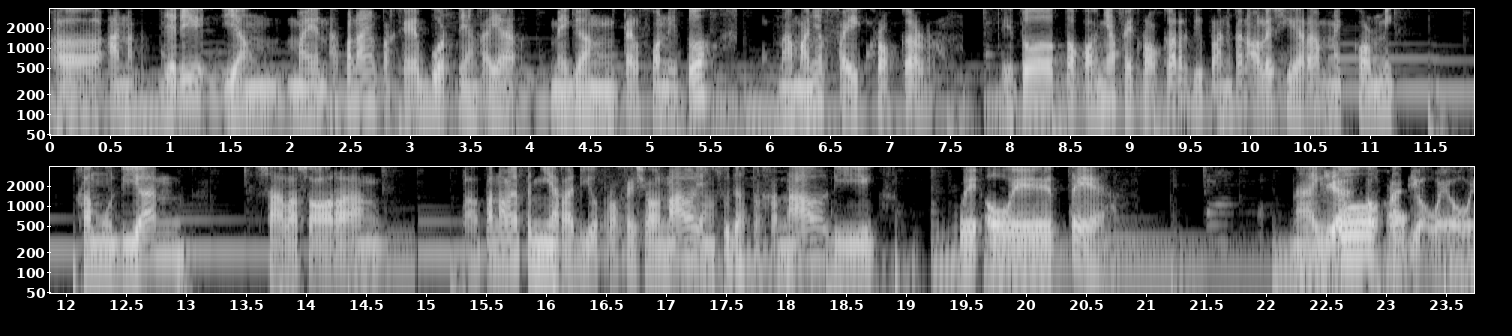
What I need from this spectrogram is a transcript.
eh, anak jadi yang main apa namanya pakai board yang kayak megang telepon itu namanya Faye Crocker itu tokohnya Faye Crocker diperankan oleh Sierra McCormick. Kemudian salah seorang apa namanya penyiar radio profesional yang sudah terkenal di WOWT ya. Nah itu iya talk radio WOW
